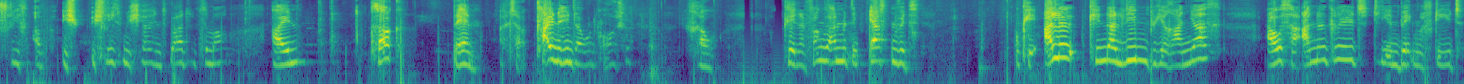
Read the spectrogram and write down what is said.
schließe ab. Ich, ich schließe mich hier ins Badezimmer ein. Zack. Bam. Alter, keine Hintergrundgeräusche. Schau. Okay, dann fangen wir an mit dem ersten Witz. Okay, alle Kinder lieben Piranhas, außer Annegret, die im Becken steht.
